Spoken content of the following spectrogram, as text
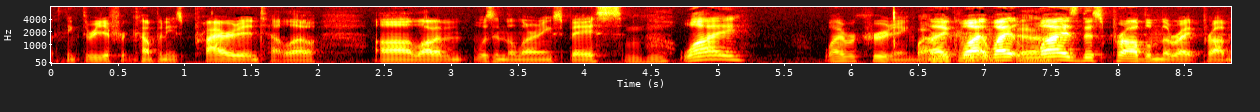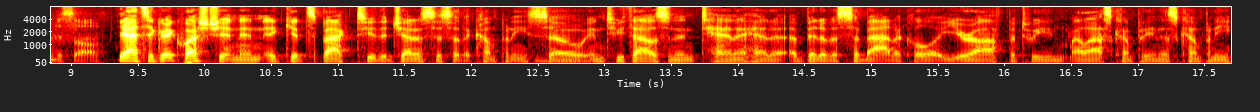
I think three different companies prior to Entelo. Uh, a lot of it was in the learning space. Why why recruiting? Mm-hmm. Why like recruiting? why why Yeah. why is this problem the right problem to solve? Yeah, it's a great question, and it gets back to the genesis of the company. So in 2010, I had a, a bit of a sabbatical, a year off between my last company and this company.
